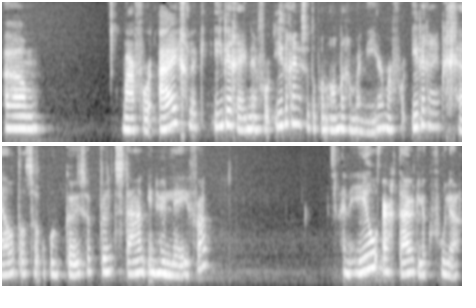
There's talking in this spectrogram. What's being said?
Ehm, maar voor eigenlijk iedereen, en voor iedereen is het op een andere manier, maar voor iedereen geldt dat ze op een keuzepunt staan in hun leven. En heel erg duidelijk voelen,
